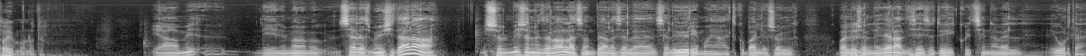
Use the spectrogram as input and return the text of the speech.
toimunud. ja mi-, nii, nüüd me oleme selles müüsid ära, mis sul, mis sul nüüd veel alles on peale selle, selle üürimaja, et kui palju sul, kui palju sul neid eraldiseisvaid ühikuid sinna veel juurde?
